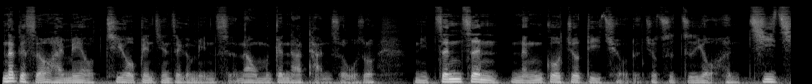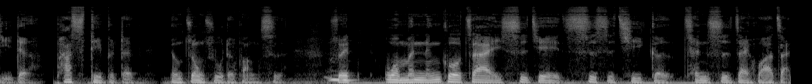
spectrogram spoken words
那个时候还没有气候变迁这个名词。那我们跟他谈的时候，我说你真正能够救地球的，就是只有很积极的、positive 的用种树的方式。所以我们能够在世界四十七个城市在发展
